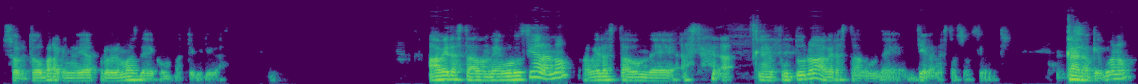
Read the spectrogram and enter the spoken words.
sobre todo para que no haya problemas de compatibilidad. A ver hasta dónde evoluciona, ¿no? A ver hasta dónde, en el futuro, a ver hasta dónde llegan estas opciones. Claro. que, bueno,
